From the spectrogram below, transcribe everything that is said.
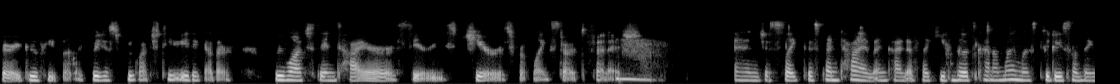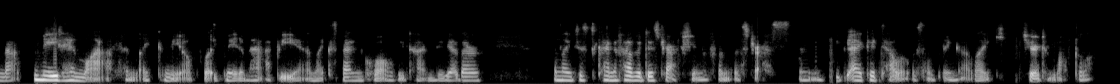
very goofy but like we just we watch tv together. We watched the entire series cheers from like start to finish. Mm. and just like to spend time and kind of like even though it's kind of mindless to do something that made him laugh and like me up like made him happy and like spend quality time together. And like just kind of have a distraction from the stress. And i could tell it was something that like cheered him up a lot.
